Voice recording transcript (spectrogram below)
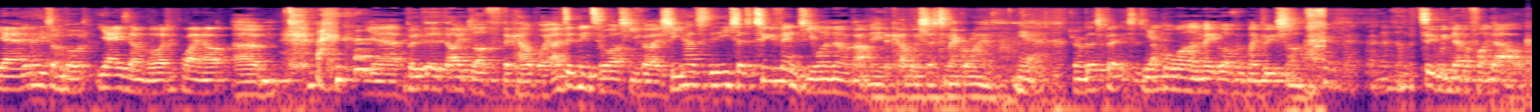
yeah, yeah, he's on board. yeah, he's on board. Why not? Um, yeah, but uh, I love the cowboy. I did mean to ask you guys. He has. He says two things you want to know about me. The cowboy says to Meg Ryan. yeah, Do you remember this bit? He says, Yeah. "Number one, I make love with my boots on." And then number two, we never find out.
